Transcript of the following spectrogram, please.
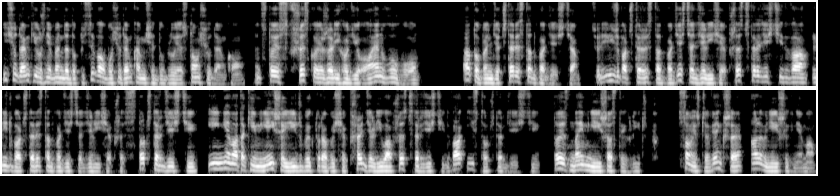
I siódemki już nie będę dopisywał, bo siódemka mi się dubluje z tą siódemką. Więc to jest wszystko, jeżeli chodzi o NWW. a to będzie 420. Czyli liczba 420 dzieli się przez 42, liczba 420 dzieli się przez 140 i nie ma takiej mniejszej liczby, która by się przedzieliła przez 42 i 140. To jest najmniejsza z tych liczb. Są jeszcze większe, ale mniejszych nie ma.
